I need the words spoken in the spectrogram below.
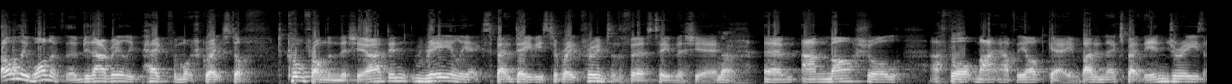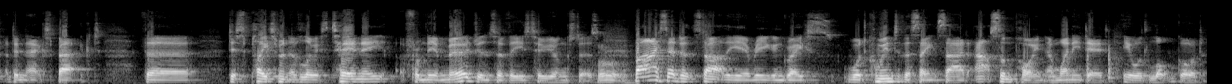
only one of them did I really peg for much great stuff to come from them this year. I didn't really expect Davies to break through into the first team this year. No. Um, and Marshall, I thought might have the odd game, but I didn't expect the injuries. I didn't expect the displacement of Lewis Tierney from the emergence of these two youngsters. Hmm. But I said at the start of the year, Regan Grace would come into the Saints side at some point, and when he did, he would look good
